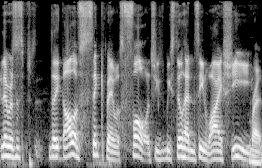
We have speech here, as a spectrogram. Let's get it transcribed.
There was this, the all of sick bay was full, and she we still hadn't seen why she Right.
